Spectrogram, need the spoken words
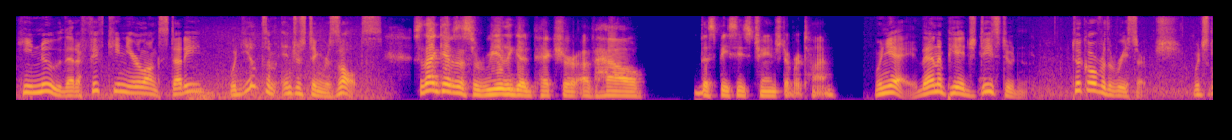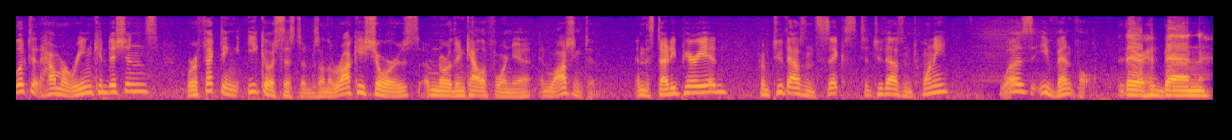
he knew that a 15 year long study would yield some interesting results. So that gives us a really good picture of how the species changed over time. Meunier, then a PhD student, took over the research, which looked at how marine conditions were affecting ecosystems on the rocky shores of Northern California and Washington. And the study period, from 2006 to 2020, was eventful. There had been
